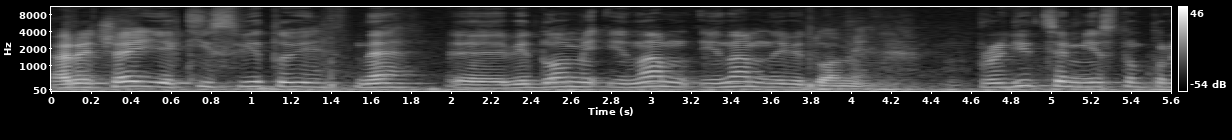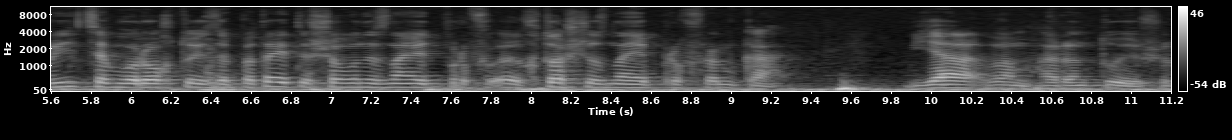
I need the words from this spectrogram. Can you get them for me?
речей, які світові не е, відомі і нам, і нам невідомі. Пройдіться містом, пройдіться ворог, і запитайте, що вони знають про Ф- хто що знає про Франка. Я вам гарантую, що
